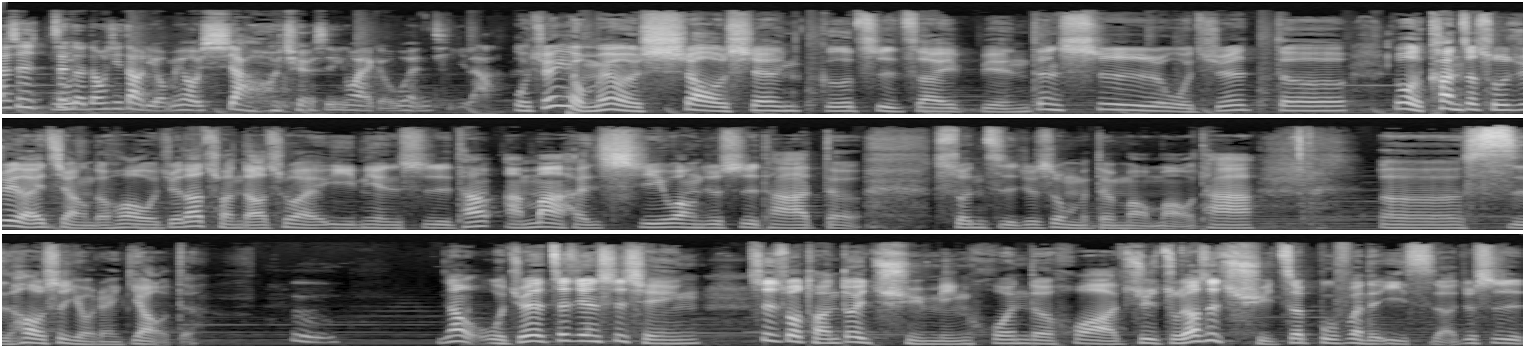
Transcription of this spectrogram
但是这个东西到底有没有效，我，我觉得是另外一个问题啦。我觉得有没有效先搁置在一边，但是我觉得如果看这出剧来讲的话，我觉得他传达出来的意念是他阿妈很希望就是他的孙子，就是我们的毛毛，他呃死后是有人要的。嗯。那我觉得这件事情，制作团队取冥婚的话，主主要是取这部分的意思啊，就是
